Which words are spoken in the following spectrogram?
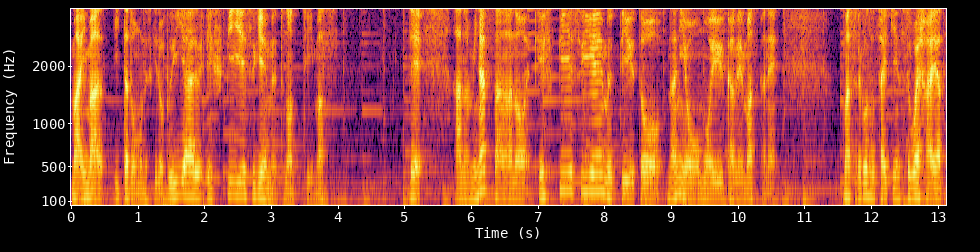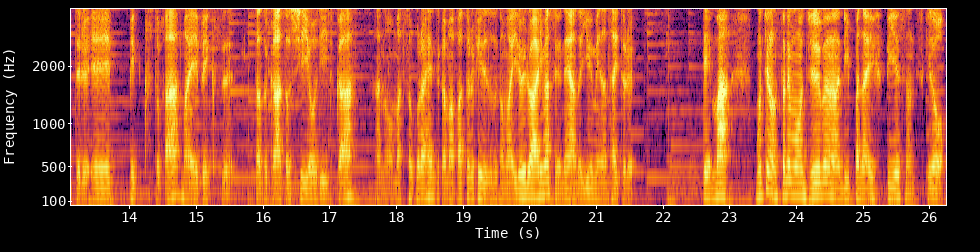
まあ、今言ったと思うんですけど、VR、FPS ゲームとなっています。で、あの、皆さん、あの、FPS ゲームっていうと、何を思い浮かべますかね？まあ、それこそ最近すごい流行ってる APEX とか、まあ、APEX だとか、あと COD とか、あの、まあ、そこら辺とか、まあ、バトルフィールドとか、まあ、いろいろありますよね。あの、有名なタイトル。で、まあ、もちろんそれも十分立派な FPS なんですけど、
